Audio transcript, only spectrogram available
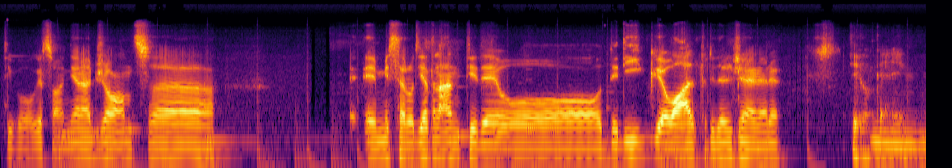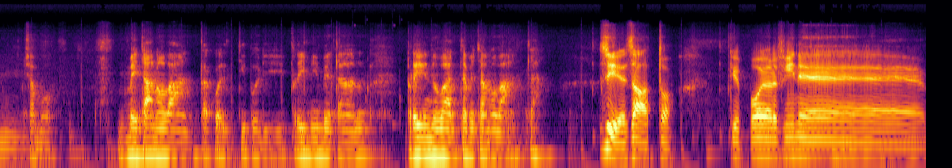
tipo che so, Indiana Jones uh, e il mistero di Atlantide o The Dig o altri del genere. Sì, ok, mm. diciamo metà 90, quel tipo di primi metà, primi 90, metà 90. Sì, esatto, che poi alla fine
